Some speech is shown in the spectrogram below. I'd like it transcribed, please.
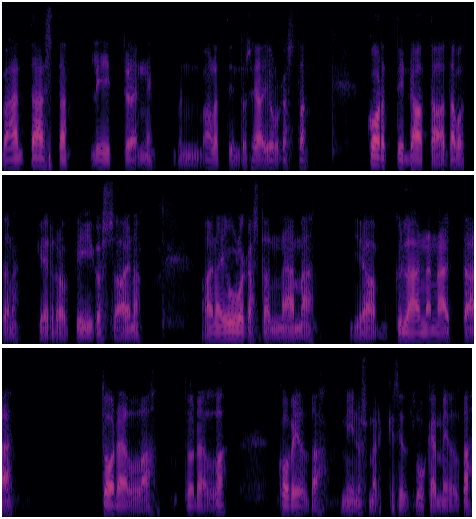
Vähän tästä liittyen niin alettiin tosiaan julkaista korttidataa tavoitteena kerran viikossa aina, aina julkaista nämä. Ja kyllähän ne näyttää todella, todella kovilta miinusmerkkisiltä lukemilta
